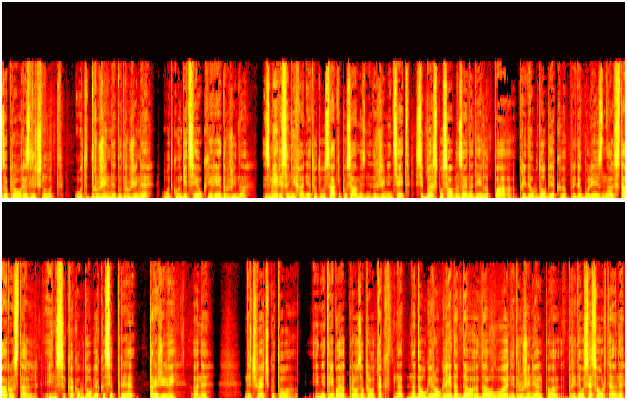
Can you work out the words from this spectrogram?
zelo različno od, od družine do družine od kondicije, v kateri je družina. Zmeri se nihanje, tudi v vsaki posamezni družini in cet si bolj sposoben za eno delo, pa pride obdobje, ko pride bolezen ali starost, ali in se kakšno obdobje, ko se pre, preživi, ne, nič več kot to. In je treba pravzaprav tako na, na dolgi rok gledati, da, da v eni družini ali pa pride vse sorte, a ne.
